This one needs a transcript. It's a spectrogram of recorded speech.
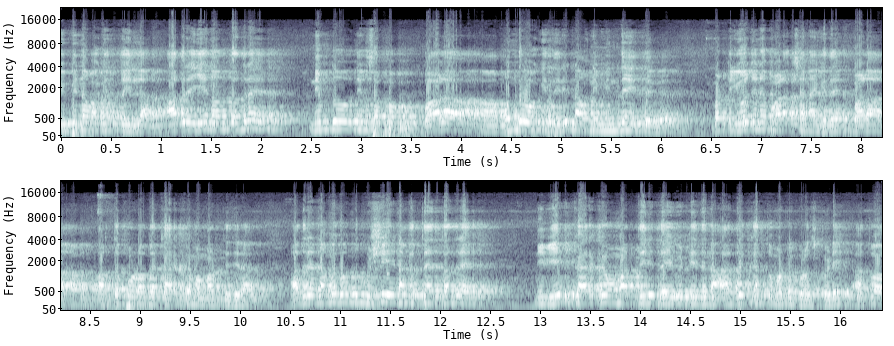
ವಿಭಿನ್ನವಾಗಿಂತ ಇಲ್ಲ. ಆದರೆ ಏನು ಅಂತಂದರೆ ನಿಮ್ಮದು ನೀವು ಸ್ವಲ್ಪ ಭಾಳ ಮುಂದೆ ಹೋಗಿದ್ದೀರಿ, ನಾವು ನಿಮ್ಮ ಹಿಂದೆ ಇದ್ದೇವೆ. ಬಟ್ ಯೋಜನೆ ಭಾಳ ಚೆನ್ನಾಗಿದೆ ಭಾಳ ಅರ್ಥಪೂರ್ಣವಾದ ಕಾರ್ಯಕ್ರಮ ಮಾಡ್ತಿದ್ದೀರಾ. ಆದರೆ ನಮಗೊಂದು ಖುಷಿ ಏನಾಗುತ್ತೆ ಅಂತಂದರೆ, ನೀವು ಏನು ಕಾರ್ಯಕ್ರಮ ಮಾಡ್ತೀರಿ, ದಯವಿಟ್ಟು ಇದನ್ನು ಅರ್ಧಕ್ಕಂತೂ ಮಟ್ಟಗೊಳಿಸ್ಬೇಡಿ ಅಥವಾ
